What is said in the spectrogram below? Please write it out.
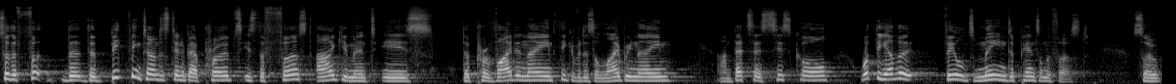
So the, the, the big thing to understand about probes is the first argument is the provider name. Think of it as a library name. Um, that says syscall. What the other fields mean depends on the first. So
